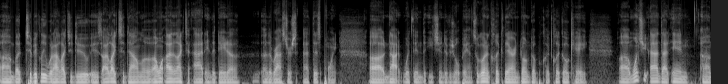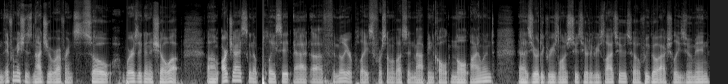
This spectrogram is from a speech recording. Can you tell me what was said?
Um, but typically what I like to do is I like to download, I, want, I like to add in the data, uh, the rasters at this point. Uh, not within the, each individual band. So go ahead and click there and don't double click, click OK. Uh, once you add that in, um, the information is not georeferenced. So where is it going to show up? Um, ArcGIS is going to place it at a familiar place for some of us in mapping called Null Island, uh, zero degrees longitude, zero degrees latitude. So if we go actually zoom in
